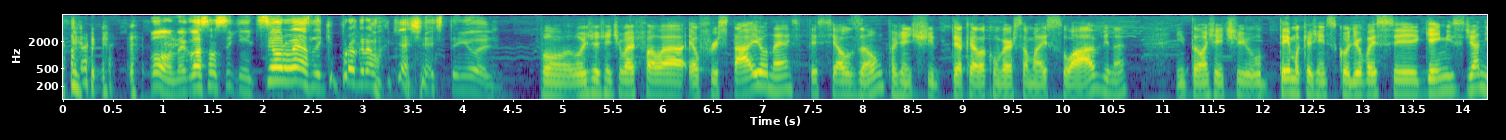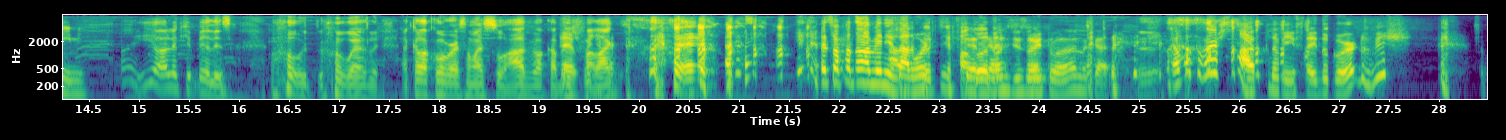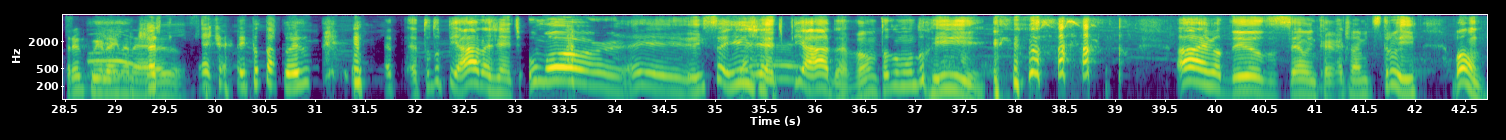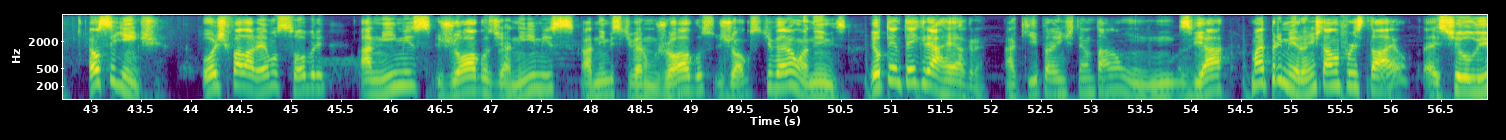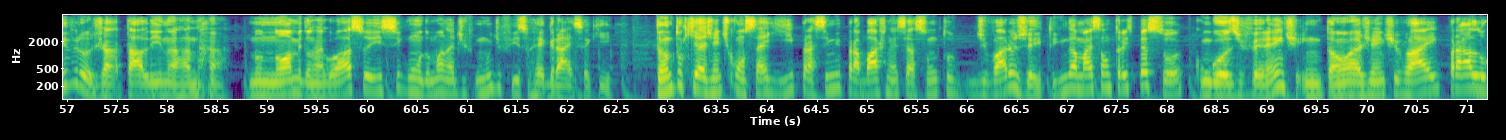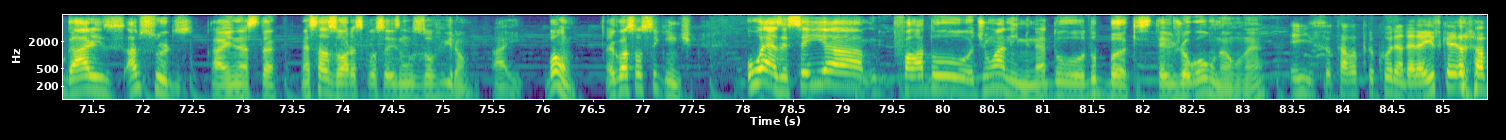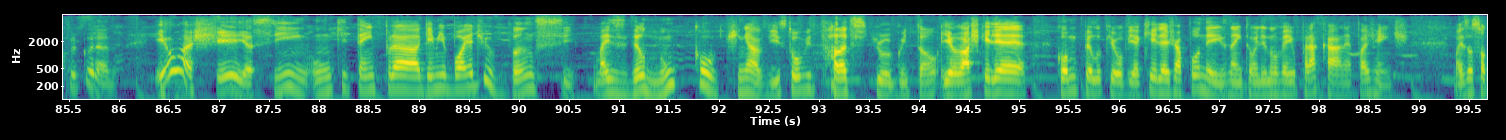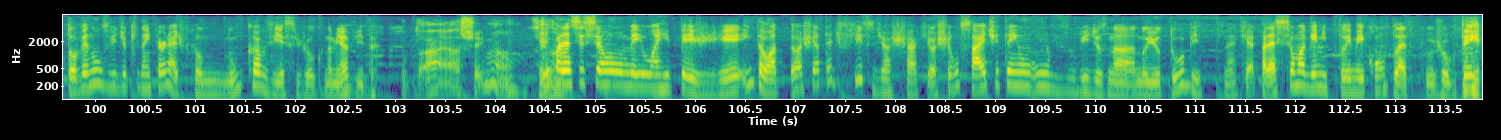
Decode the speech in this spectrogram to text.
Bom, o negócio é o seguinte. Senhor Wesley, que programa que a gente tem hoje? Bom, hoje a gente vai falar. É o freestyle, né? Especialzão, pra gente ter aquela conversa mais suave, né? Então a gente. O tema que a gente escolheu vai ser games de anime. Aí, olha que beleza. O Wesley, aquela conversa mais suave, eu acabei é, de falar. É. é só pra dar uma amenizada no que você falou, né? Até uns 18 anos, cara. É uma conversa rápida isso aí do gordo, bicho. Tô tranquilo ainda, né? É, tem tanta coisa. É, é, tudo piada, gente. Humor! É isso aí, é. gente. Piada. Vamos todo mundo rir. Ai, meu Deus do céu, a internet vai me destruir. Bom, é o seguinte. Hoje falaremos sobre animes, jogos de animes, animes que tiveram jogos, jogos que tiveram animes. Eu tentei criar regra aqui pra gente tentar não, não desviar, mas primeiro, a gente tá no freestyle, é estilo livre, já tá ali na, na, no nome do negócio, e segundo, mano, é muito difícil regrar isso aqui. Tanto que a gente consegue ir para cima e para baixo nesse assunto de vários jeitos. Ainda mais são três pessoas com gostos diferentes, então a gente vai para lugares absurdos aí nesta, nessas horas que vocês nos ouvirão aí. Bom, o negócio é o seguinte. Wesley, você ia falar do, de um anime, né? Do, do Buck, se teve jogo ou não, né? Isso, eu tava procurando, era isso que eu tava procurando. Eu achei, assim, um que tem pra Game Boy Advance, mas eu nunca tinha visto ou ouvido falar desse jogo, então. E eu acho que ele é, como pelo que eu vi aqui, ele é japonês, né? Então ele não veio pra cá, né, pra gente. Mas eu só tô vendo uns vídeos aqui na internet, porque eu nunca vi esse jogo na minha vida. Ah, achei não. Ele parece ser um meio um RPG. Então, eu achei até difícil de achar aqui. Eu achei um site e tem uns vídeos na, no YouTube, né? Que é, parece ser uma gameplay meio completa, porque o jogo tem.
